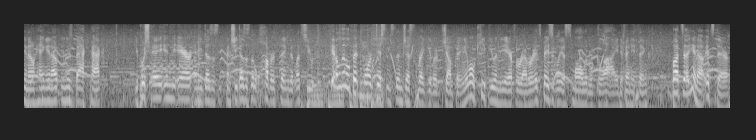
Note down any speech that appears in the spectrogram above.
you know, hanging out in his backpack. You push A in the air, and he does this, and she does this little hover thing that lets you get a little bit more distance than just regular jumping. It won't keep you in the air forever. It's basically a small little glide, if anything. But, uh, you know, it's there.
